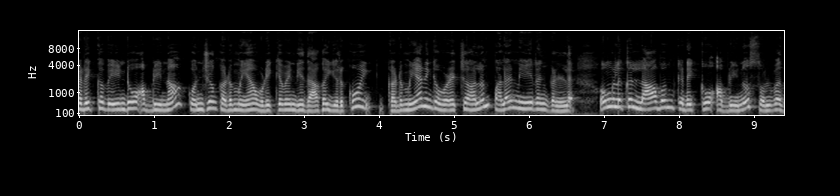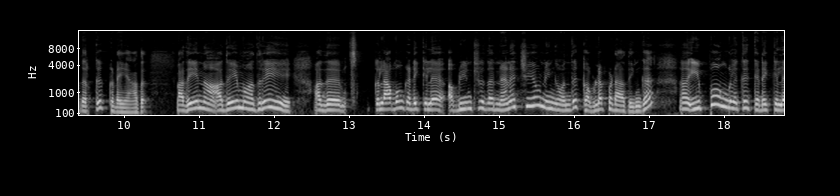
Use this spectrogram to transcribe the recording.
கிடைக்க வேண்டும் அப்படின்னா கொஞ்சம் கடுமையாக உழைக்க வேண்டியதாக இருக்கும். கடுமையாக நீங்கள் உழைச்சாலும் பல நேரங்களில் உங்களுக்கு லாபம் கிடைக்கும் அப்படின்னு சொல்வதற்கு கிடையாது. அதே நான் அதே மாதிரி அது லாபம் கிடைக்கல அப்படின்றத நினச்சியும் நீங்கள் வந்து கவலைப்படாதீங்க. இப்போ உங்களுக்கு கிடைக்கல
